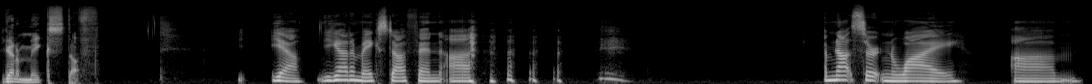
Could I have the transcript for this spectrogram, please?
You got to make stuff Yeah, you got to make stuff, and uh, I'm not certain why. Um,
